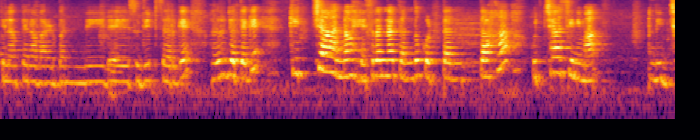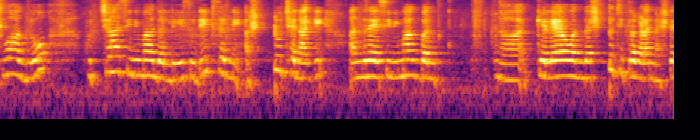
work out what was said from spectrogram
ಫಿಲಮ್ ಫೇರ್ ಅವಾರ್ಡ್ ಬಂದಿದೆ ಸುದೀಪ್ ಸರ್ಗೆ. ಅದ್ರ ಜೊತೆಗೆ ಕಿಚ್ಚ ಅನ್ನೋ ಹೆಸರನ್ನು ತಂದು ಕೊಟ್ಟಂತಹ ಹುಚ್ಚ ಸಿನಿಮಾ. ನಿಜವಾಗ್ಲೂ ಹುಚ್ಚ ಸಿನಿಮಾದಲ್ಲಿ ಸುದೀಪ್ ಸರ್ನಿ ಅಷ್ಟು ಚೆನ್ನಾಗಿ ಅಂದರೆ ಸಿನಿಮಾಗೆ ಬಂದು ಕೆಲವೊಂದಷ್ಟು ಚಿತ್ರಗಳನ್ನಷ್ಟೇ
